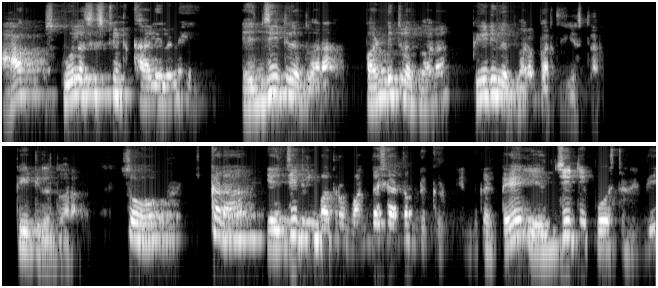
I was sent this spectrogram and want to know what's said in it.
ఆ స్కూల్ అసిస్టెంట్ ఖాళీలని ఎడ్జిటీల ద్వారా పండితుల ద్వారా పీడీల ద్వారా భర్తీ చేస్తారు. పీటీల ద్వారా. సో ఇక్కడ ఎస్జిటీలు మాత్రం వంద శాతం రిక్రూట్. ఎందుకంటే ఎస్జిటి పోస్ట్ అనేది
